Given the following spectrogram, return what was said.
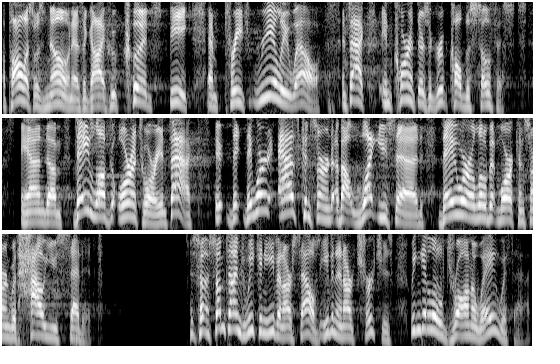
Apollos was known as a guy who could speak and preach really well. In fact, in Corinth, there's a group called the Sophists, and um, they loved oratory. In fact, it, they, they weren't as concerned about what you said, they were a little bit more concerned with how you said it. So sometimes we can even ourselves, even in our churches, we can get a little drawn away with that.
